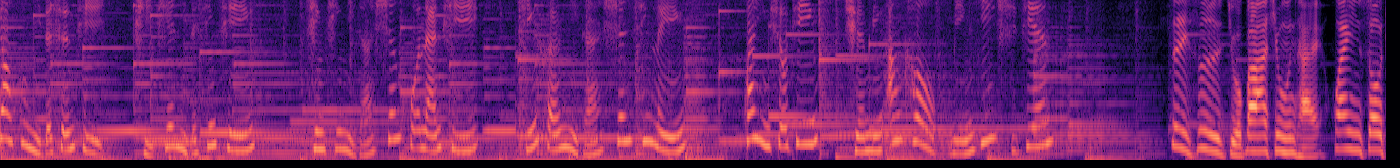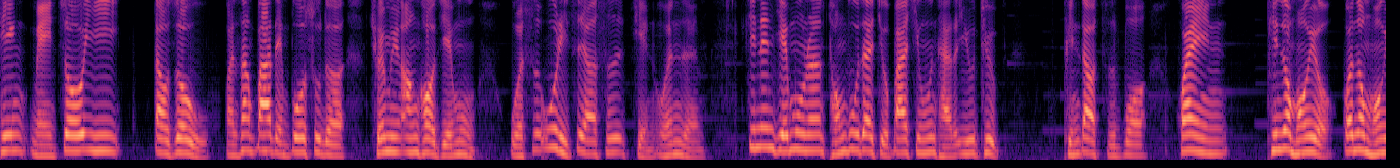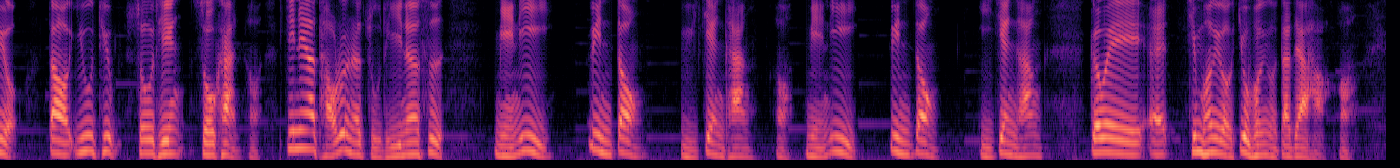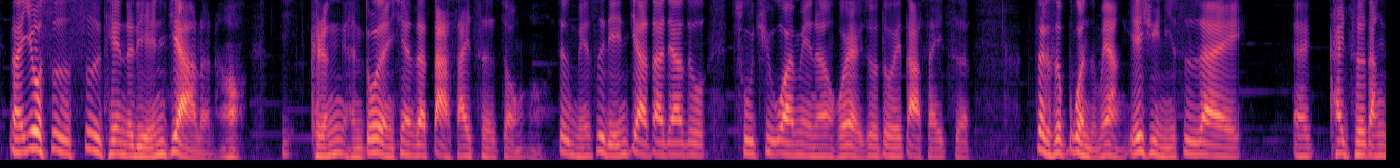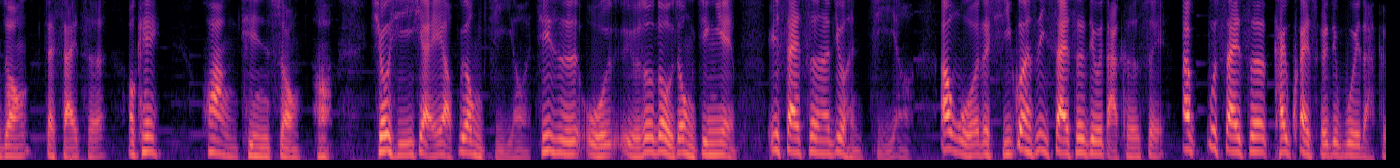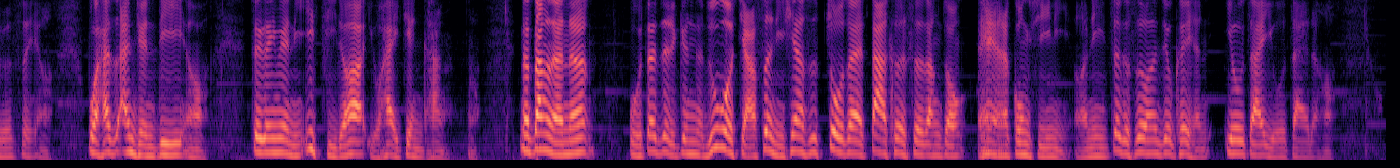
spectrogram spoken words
照顾你的身体，体贴你的心情，倾听你的生活难题，平衡你的身心灵。欢迎收听《全民安扣名医时间》。这里是九八新闻台，欢迎收听每周一到周五晚上八点播出的《全民安扣节目。我是物理治疗师简文仁。今天节目呢，同步在九八新闻台的 YouTube 频道直播，欢迎听众朋友、观众朋友。到 YouTube 收听收看啊！今天要讨论的主题呢是免疫运动与健康啊！免疫运动与健康，各位诶新朋友旧朋友大家好啊！那又是四天的年假了啊！可能很多人现在在大塞车中啊！这个每次年假大家都出去外面呢，回来之后都会大塞车。这个时候不管怎么样，也许你是在诶开车当中在塞车，OK。放轻松哈，休息一下也要，不用急哦。其实我有时候都有这种经验，一塞车呢就很急啊。啊，我的习惯是一塞车就会打瞌睡，啊，不塞车开快车就不会打瞌睡啊。不过还是安全第一啊。这个因为你一挤的话有害健康啊。那当然呢，我在这里跟个，如果假设你现在是坐在大客车当中，哎，恭喜你啊，你这个时候就可以很悠哉悠哉的哈。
